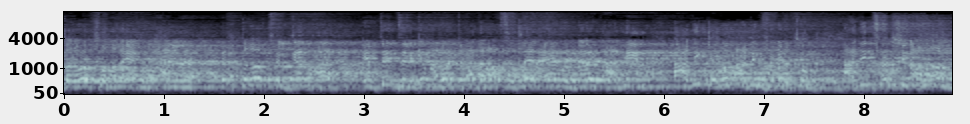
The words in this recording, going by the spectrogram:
قنوات فضائية منحله اختلاط في الجامعة. بتنزل الجامعة دلوقتي بعد العصر تلاقي العيال والبنات قاعدين كأنهم قاعدين في بيتهم قاعدين فرشين على الأرض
